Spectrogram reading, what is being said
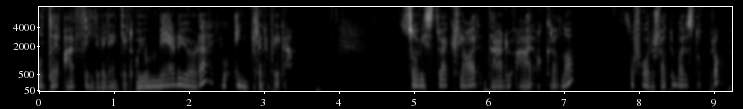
Og det er veldig, veldig enkelt. Og jo mer du gjør det, jo enklere blir det. Så hvis du er klar der du er akkurat nå, så foreslår jeg at du bare stopper opp.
